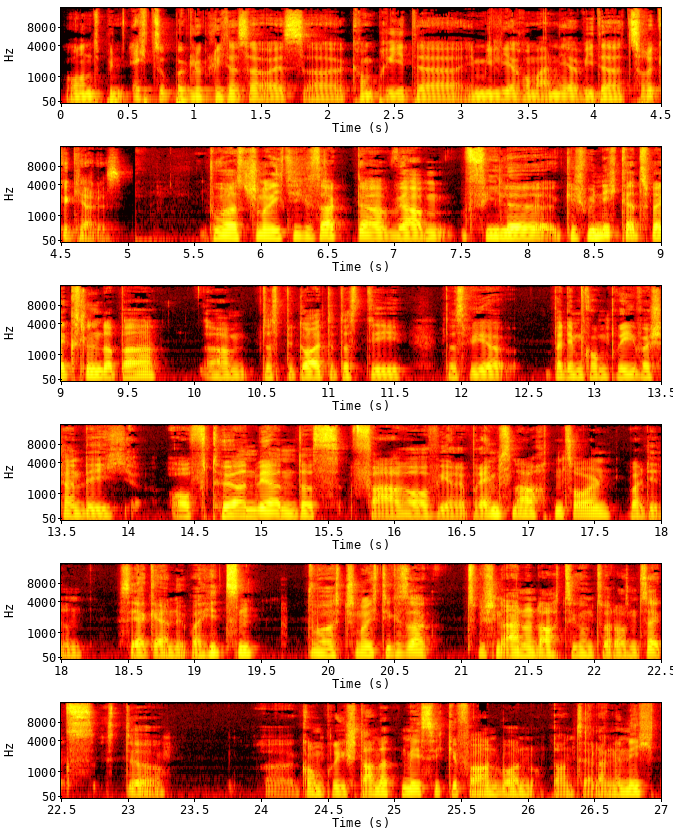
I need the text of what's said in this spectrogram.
und bin echt super glücklich, dass er als äh, Grand Prix der Emilia Romagna wieder zurückgekehrt ist. Du hast schon richtig gesagt, ja, wir haben viele Geschwindigkeitswechseln dabei. Ähm, das bedeutet, dass die, dass wir bei dem Grand Prix wahrscheinlich oft hören werden, dass Fahrer auf ihre Bremsen achten sollen, weil die dann sehr gerne überhitzen. Du hast schon richtig gesagt, zwischen 81 und 2006 ist der äh, Grand Prix standardmäßig gefahren worden und dann sehr lange nicht.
